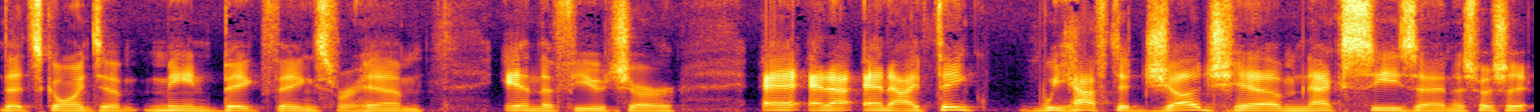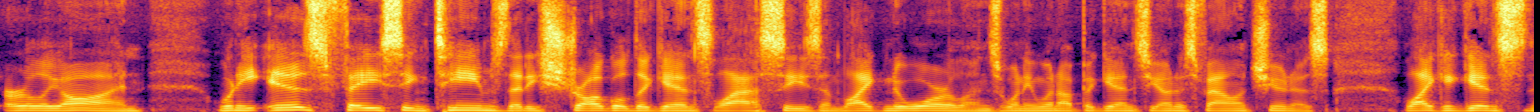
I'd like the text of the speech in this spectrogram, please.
that's going to mean big things for him in the future. And and I, and I think we have to judge him next season, especially early on, when he is facing teams that he struggled against last season, like New Orleans when he went up against Jonas Valanciunas, like against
